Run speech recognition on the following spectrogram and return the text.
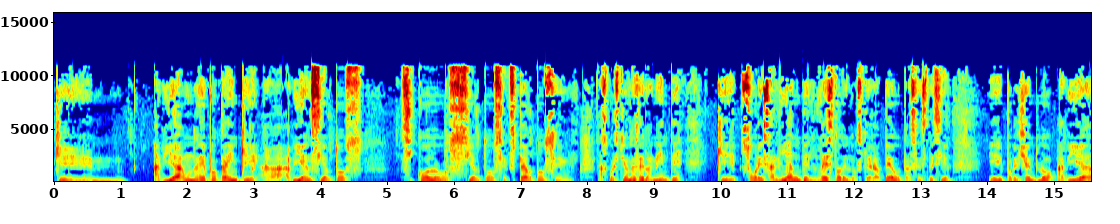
que mm, había una época en que ah, habían ciertos psicólogos, ciertos expertos en las cuestiones de la mente que sobresalían del resto de los terapeutas, es decir, eh, por ejemplo, había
